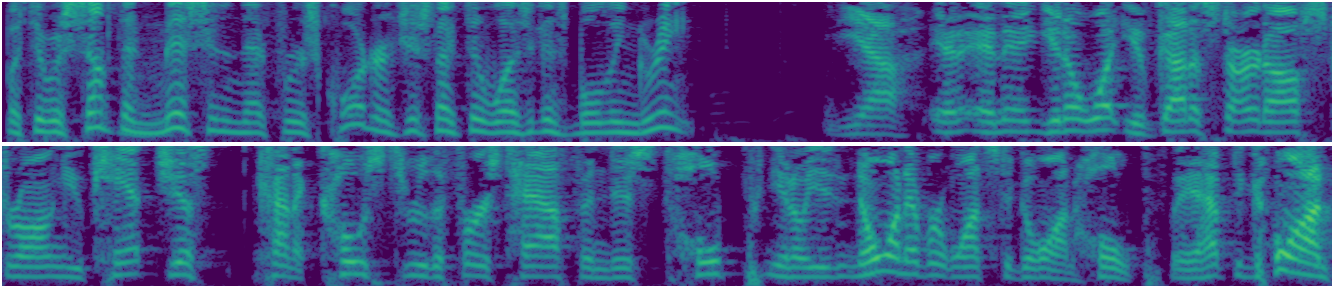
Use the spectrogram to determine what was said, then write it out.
but there was something mm-hmm. missing in that first quarter, just like there was against Bowling Green. Yeah, and, and, and you know what? You've got to start off strong. You can't just kind of coast through the first half and just hope. You know, you, no one ever wants to go on hope. They have to go on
